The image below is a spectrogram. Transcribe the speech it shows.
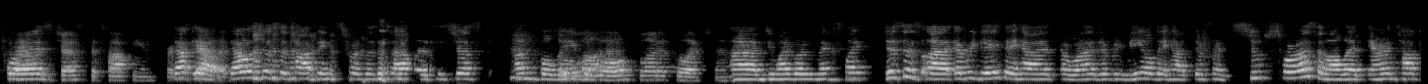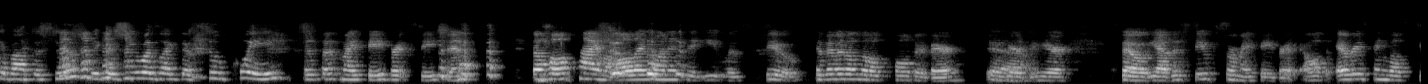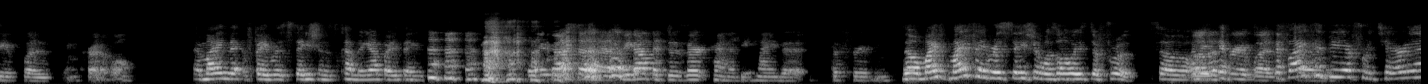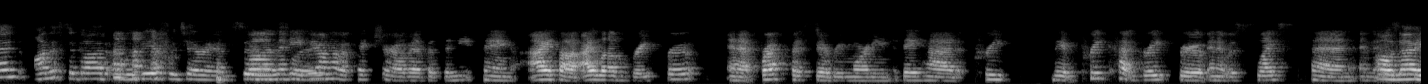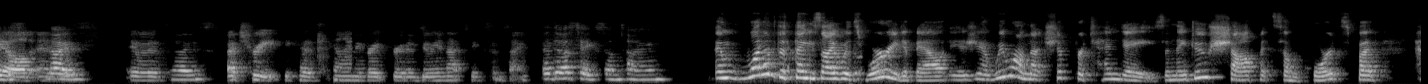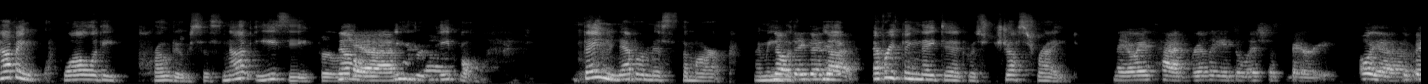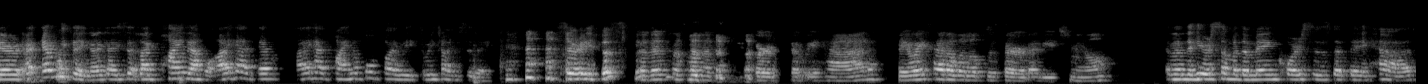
so for that us. was just the toppings for That, the yeah, that was just the toppings for the salads. It's just It's a lot unbelievable. of- a lot of selection. Um, do you want to go to the next slide? This is uh, every day they had, or at every meal, they had different soups for us. And I'll let Erin talk about the soups because she was like the soup queen. This was my favorite station. the whole time, all I wanted to eat was soup because it was a little colder there compared to here. So yeah, the soups were my favorite. All every single soup was incredible. And my favorite station is coming up, I think. we got the we got the dessert kind of behind it, the fruit and No, my, my favorite station was always the fruit. So well, I mean, the if, fruit was. if I could be a fruitarian, honest to God, I would be a fruitarian. Well, and the neat, we don't have a picture of it, but the neat thing, I thought I love grapefruit, and at breakfast every morning they had pre they had pre-cut grapefruit, and it was sliced thin, and it Oh, was nice, peeled, and it was, nice, it was nice. a treat because peeling the grapefruit and doing that takes some time. It does take some time. And one of the things I was worried about is, you know, we were on that ship for 10 days and they do shop at some ports, but having quality produce is not easy for No. Yeah, no. people. They never missed the mark. I mean, No, the- they did not. everything they did was just right. they always had really delicious berries. Oh yeah, the bear, everything. Like I said, like pineapple. I had I had pineapple probably three times a day. Serious. So this was one of the desserts that we had. They always had a little dessert at each meal. And then here's some of the main courses that they had.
